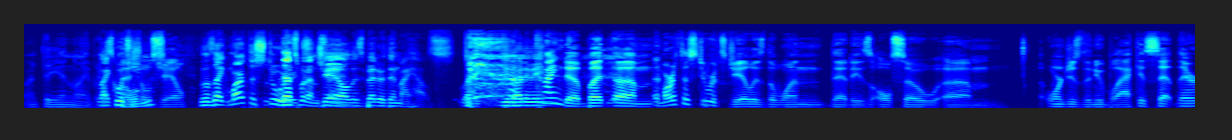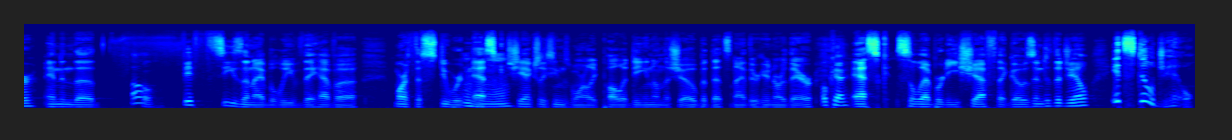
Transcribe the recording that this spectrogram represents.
aren't they in like, Like special Holmes? jail. It was like Martha Stewart. That's what I'm jail saying. is better than my house. Like you know what I mean? Kinda, but um, Martha Stewart's jail is the one that is also um, Orange is the New Black is set there, and in the Oh, fifth season, I believe they have a Martha Stewart esque. She actually seems more like Paula Deen on the show, but that's neither here nor there. Okay. esque celebrity chef that goes into the jail. It's still jail.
